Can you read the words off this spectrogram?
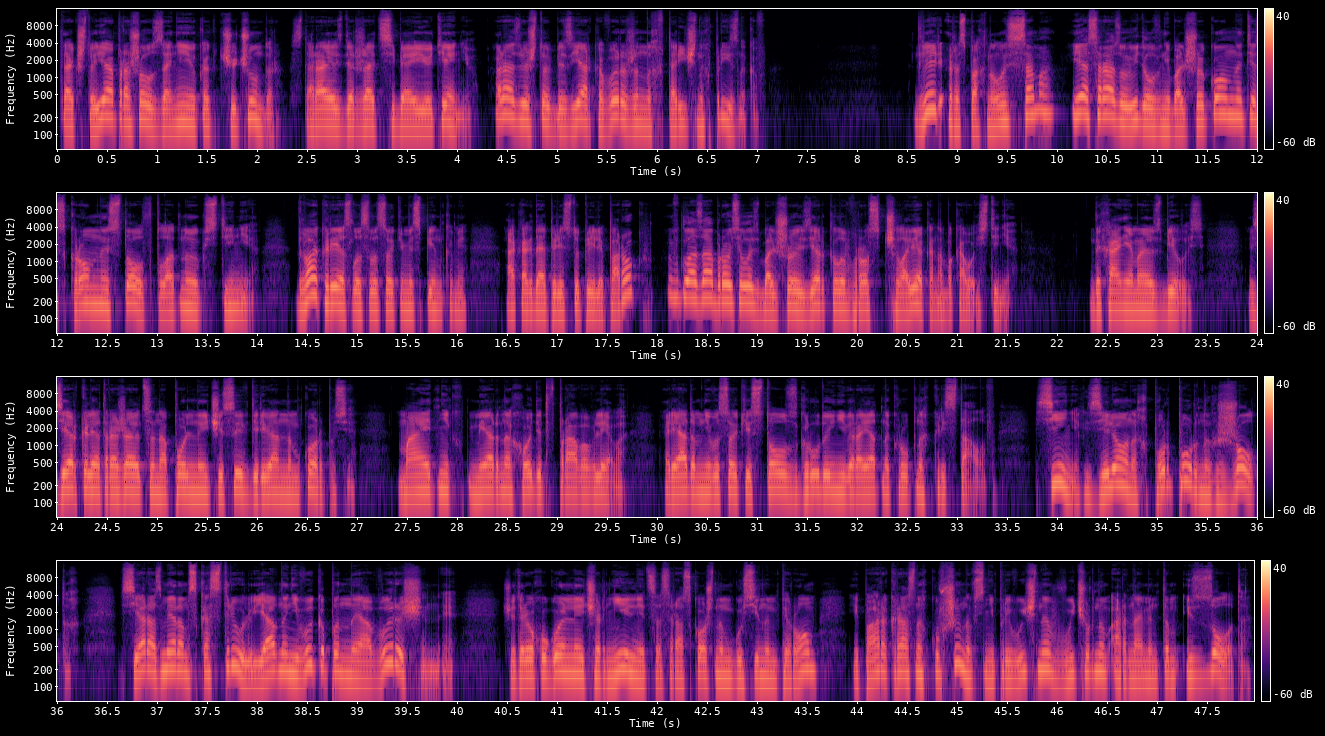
так что я прошел за нею как чучундер, стараясь держать себя ее тенью, разве что без ярко выраженных вторичных признаков. Дверь распахнулась сама, я сразу увидел в небольшой комнате скромный стол вплотную к стене, два кресла с высокими спинками, а когда переступили порог, в глаза бросилось большое зеркало в рост человека на боковой стене. Дыхание мое сбилось. В зеркале отражаются напольные часы в деревянном корпусе. Маятник мерно ходит вправо-влево. Рядом невысокий стол с грудой невероятно крупных кристаллов. Синих, зеленых, пурпурных, желтых. Все размером с кастрюлю, явно не выкопанные, а выращенные. Четырехугольная чернильница с роскошным гусиным пером и пара красных кувшинов с непривычно вычурным орнаментом из золота.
